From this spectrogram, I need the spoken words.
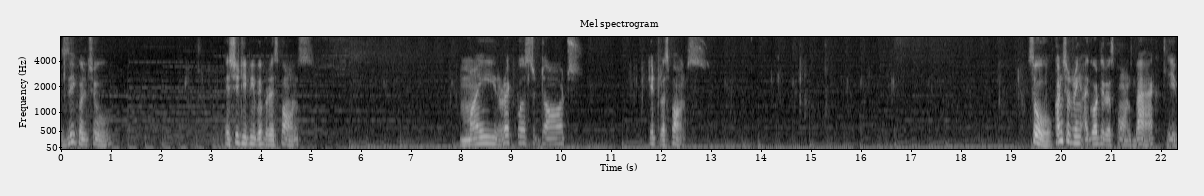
is equal to http web response my request dot get response so considering I got the response back if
